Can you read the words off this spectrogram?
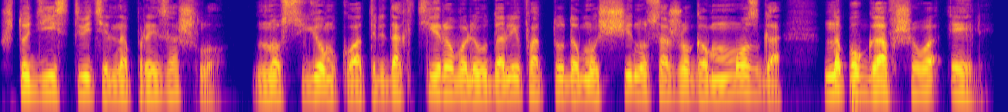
что действительно произошло. Но съемку отредактировали, удалив оттуда мужчину с ожогом мозга, напугавшего Элли.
